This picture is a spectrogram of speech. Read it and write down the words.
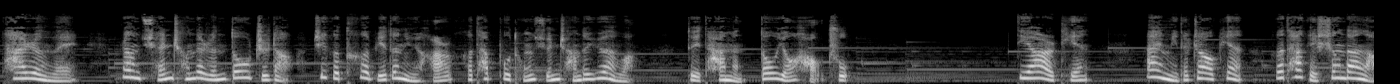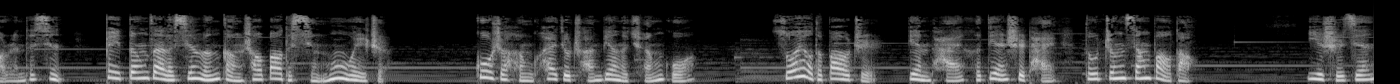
他认为让全城的人都知道这个特别的女孩和她不同寻常的愿望，对他们都有好处。第二天，艾米的照片和她给圣诞老人的信被登在了新闻岗哨报的醒目位置，故事很快就传遍了全国，所有的报纸、电台和电视台都争相报道。一时间，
